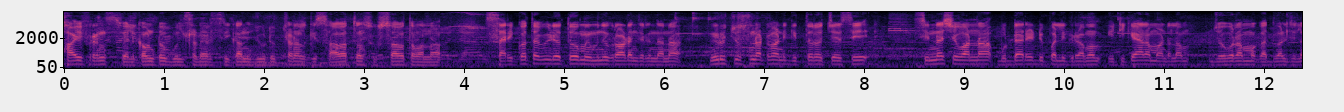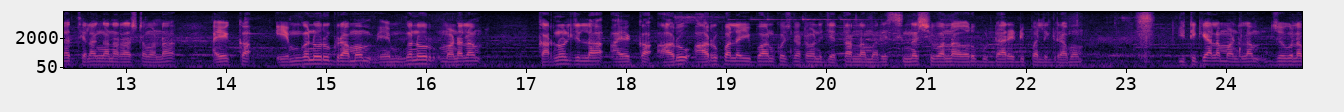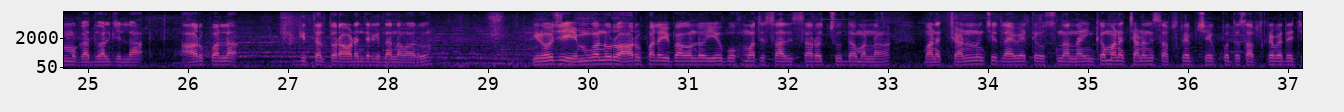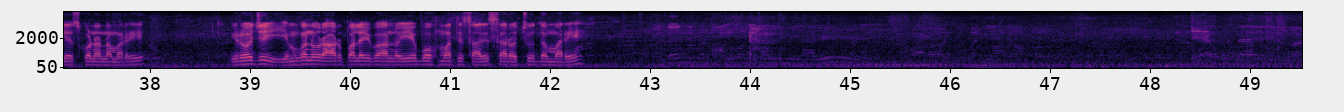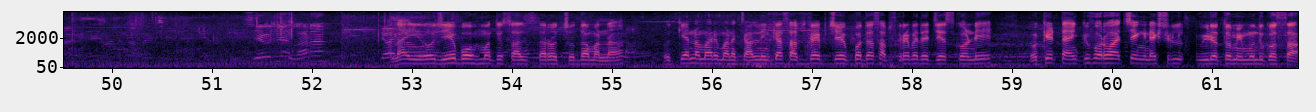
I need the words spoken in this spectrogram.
Hi friends welcome to బుల్సడర్ Srikanth YouTube ఛానల్కి స్వాగతం సుస్వాగతం అన్న. సరికొత్త వీడియోతో మీ ముందుకు రావడం జరిగిందన్న. మీరు చూస్తున్నటువంటి గిత్తలు వచ్చేసి చిన్న శివన్న బుడ్డారెడ్డిపల్లి గ్రామం ఇటికేల మండలం జోగురమ్మ గద్వాల జిల్లా తెలంగాణ రాష్ట్రం అన్న. ఆ యొక్క ఎంగనూరు గ్రామం ఎంగనూరు మండలం కర్నూలు జిల్లా ఆ యొక్క ఆరు ఆరుపల్ల ఇబ్బానికి వచ్చినటువంటి జత అన్న. మరి చిన్న శివన్న గారు బుడ్డారెడ్డిపల్లి గ్రామం ఇటికాల మండలం జోగులమ్మ గద్వాల జిల్లా ఆరుపల్ల గిత్తలతో రావడం జరిగిందన్న ఈరోజు ఈరోజు ఎమ్గనూరు ఆరుపల్ల విభాగంలో ఏ బహుమతి సాధిస్తారో చూద్దామన్నా. మన ఛానల్ నుంచి లైవ్ అయితే వస్తుందన్న. ఇంకా మన ఛానల్ని సబ్స్క్రైబ్ చేయకపోతే సబ్స్క్రైబ్ అయితే చేసుకోండి అన్న మరి. ఈరోజు ఎమ్గనూరు ఆరుపల్ల విభాగంలో ఏ బహుమతి సాధిస్తారో చూద్దాం మరి. అన్న ఈరోజు ఏ బహుమతి సాధిస్తారో చూద్దామన్నా. ఓకే అన్న మరి మన ఛానల్ ఇంకా సబ్స్క్రైబ్ చేయకపోతే సబ్స్క్రైబ్ అయితే చేసుకోండి. Okay thank you for watching next వీడియోతో మీ ముందుకు వస్తా.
